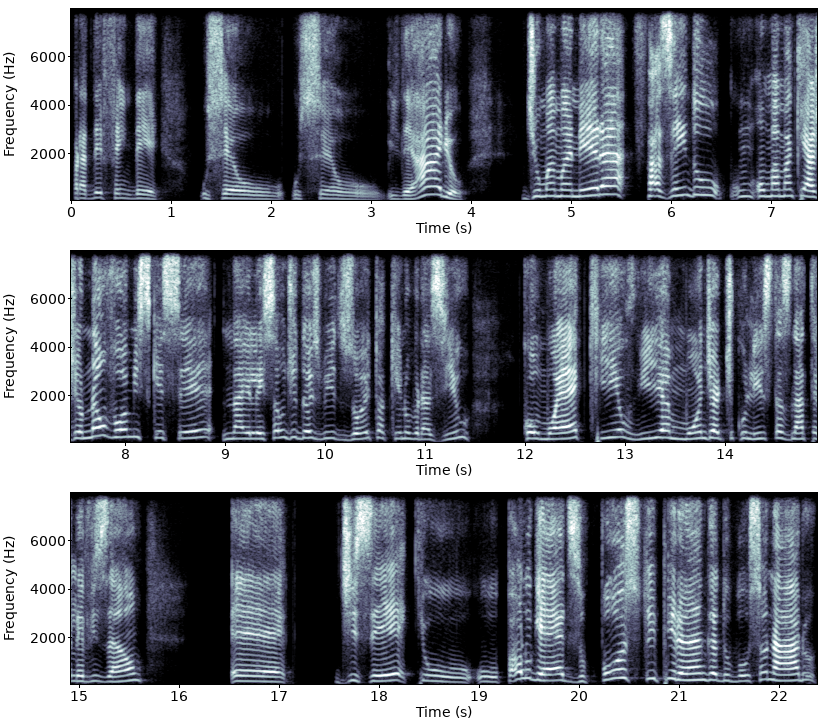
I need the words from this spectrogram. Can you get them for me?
para defender o seu, o seu ideário de uma maneira fazendo um, uma maquiagem. Eu não vou me esquecer, na eleição de 2018 aqui no Brasil, como é que eu via um monte de articulistas na televisão é, dizer que o, o Paulo Guedes, o posto Ipiranga do Bolsonaro,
